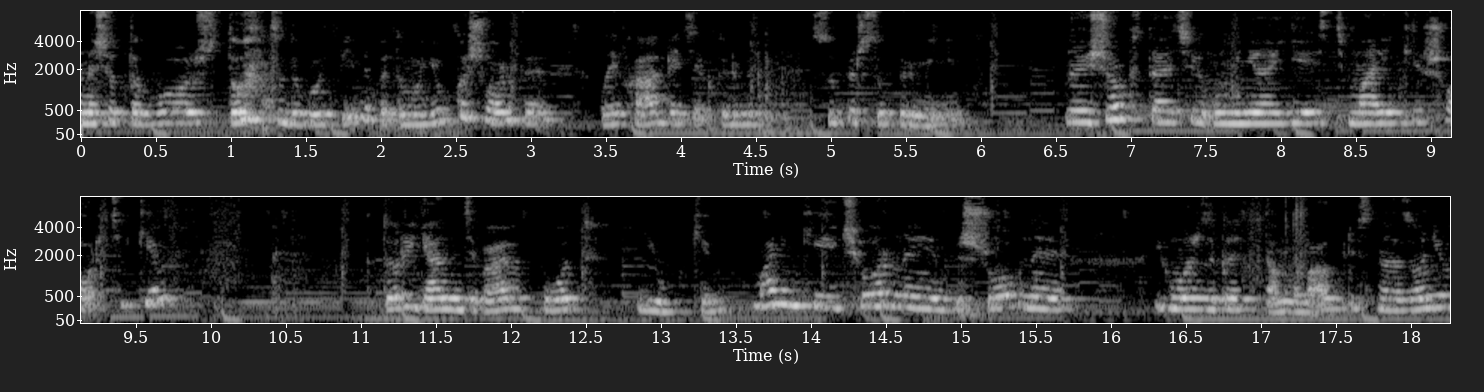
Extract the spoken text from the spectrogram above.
насчет того, что оттуда будет видно. Поэтому юбка, шорты лайфхак для тех, кто любит супер-супер мини. Но еще, кстати, у меня есть маленькие шортики, которые я надеваю под юбки. Маленькие, черные, бесшовные. Их можно заказать там на Валбрис, на Озоне.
